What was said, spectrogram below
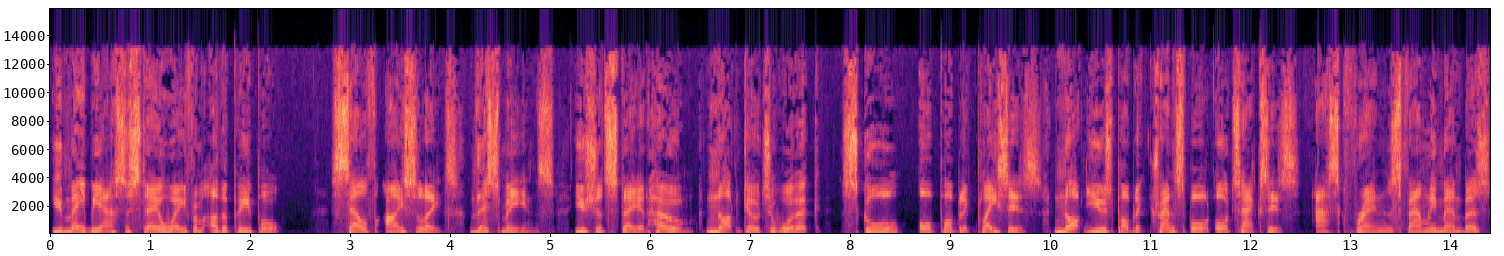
you may be asked to stay away from other people. Self isolate. This means you should stay at home, not go to work, school, or public places, not use public transport or taxis. Ask friends, family members,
